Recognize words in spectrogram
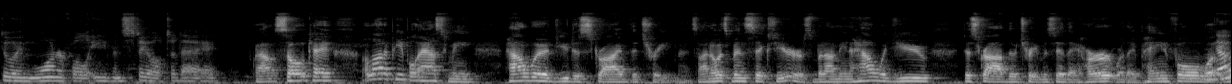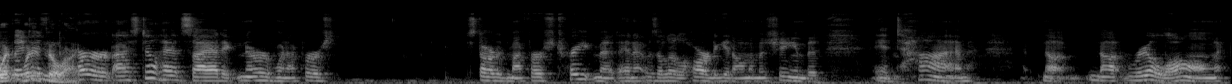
doing wonderful even still today. So, okay, a lot of people ask me, how would you describe the treatments? I know it's been six years, but I mean, how would you describe the treatments? Did they hurt? Were they painful? What, no, what, they what did it didn't feel like? hurt. I still had sciatic nerve when I first started my first treatment, and it was a little hard to get on the machine. But in time, not not real long,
